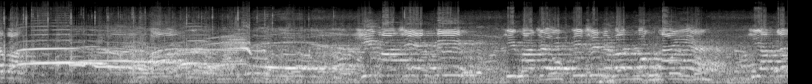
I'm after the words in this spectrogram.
धन्यवाद. ही माझी एकटी ही माझ्या एकटीची निवडणूक नाहीये. ही आपल्या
